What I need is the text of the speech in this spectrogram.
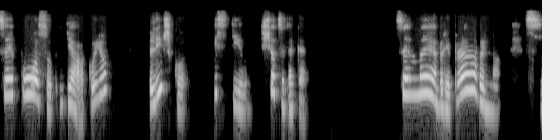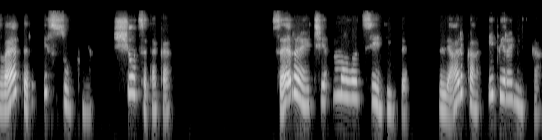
Це посуд. Дякую. Ліжко і стіл. Що це таке? Це меблі, правильно. Светер і сукня. Що це таке? Це речі, молодці діти. Лялька і пірамідка.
